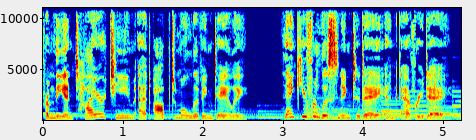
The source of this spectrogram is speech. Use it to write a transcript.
From the entire team at Optimal Living Daily, thank you for listening today and every day.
